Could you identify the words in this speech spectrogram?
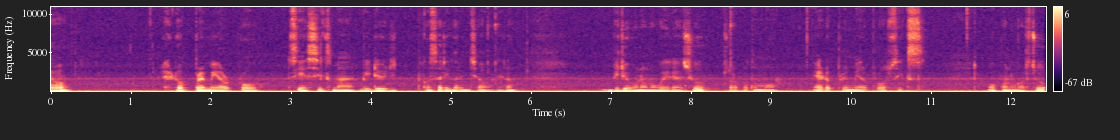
हो। एडोब प्रिमियर प्रो सिएस सिक्समा भिडियो एडिट कसरी गरिन्छ भनेर भिडियो बनाउन गइरहेको छु। सर्वप्रथम म Adobe Premiere Pro six open गर्छु।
